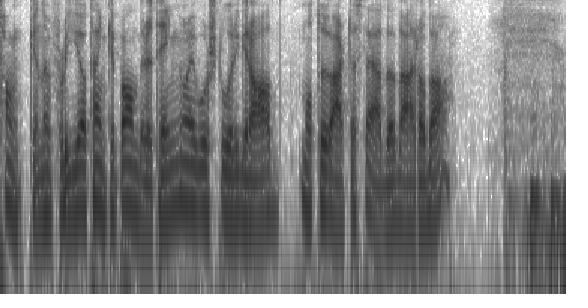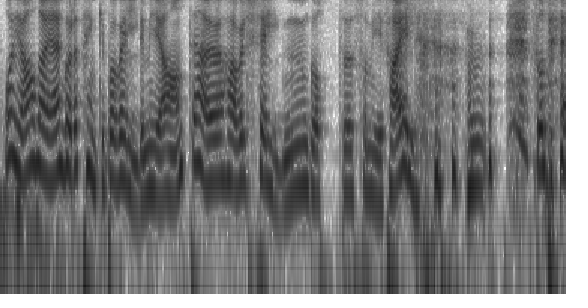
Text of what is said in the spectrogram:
tankene fly og tenke på andre ting, og i hvor stor grad måtte du være til stede der og da? Å ja da, jeg går og tenker på veldig mye annet. Jeg har vel sjelden gått eh, så mye feil. så det,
